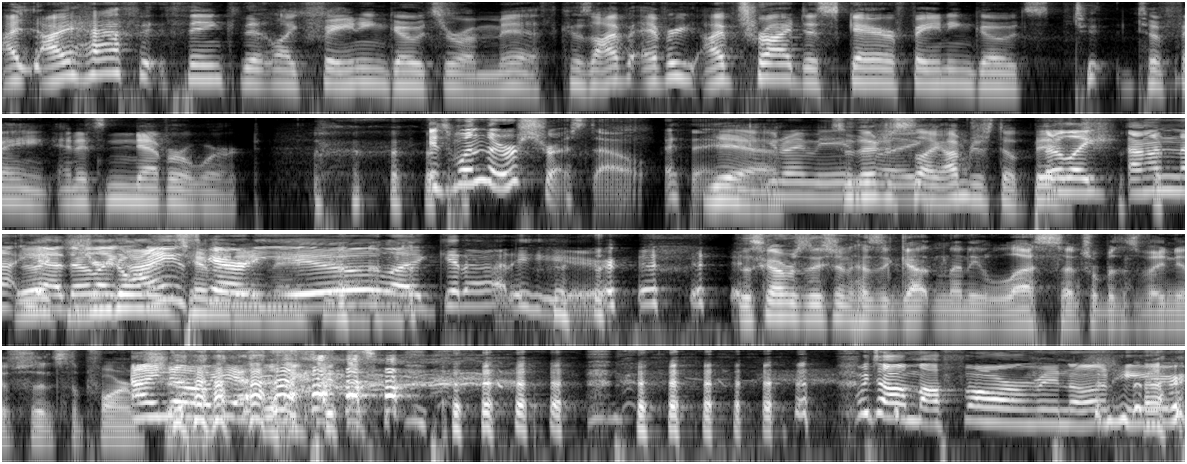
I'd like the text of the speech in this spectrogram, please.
I, I half think that like fainting goats are a myth because I've every I've tried to scare fainting goats to, to faint and it's never worked. it's when they're stressed out. I think. Yeah, you know what I mean. So they're just like I'm just a bitch. They're like, I'm not. Yeah, they're like, I ain't scared of intimidate you. me." like, get out of here. This conversation hasn't gotten any less Central Pennsylvania since the farm. I show. know. Yeah. We're talking about farming on here.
